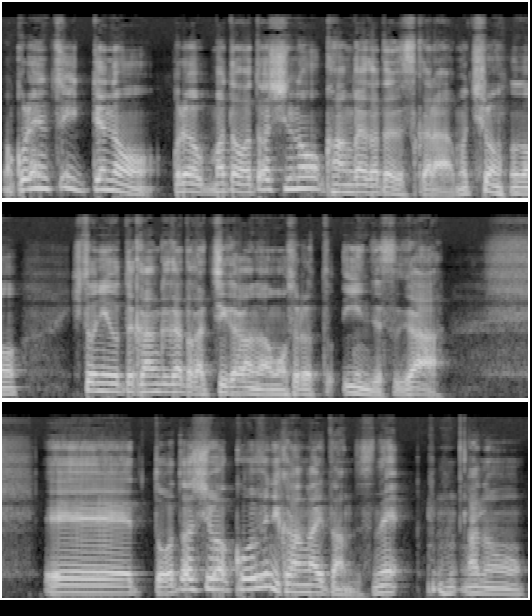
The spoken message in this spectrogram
まあ、これについての、これはまた私の考え方ですから、もちろんその人によって考え方が違うのはもうそれはいいんですが、えー、っと、私はこういうふうに考えたんですね。あの、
